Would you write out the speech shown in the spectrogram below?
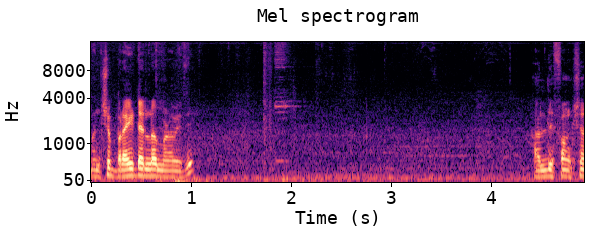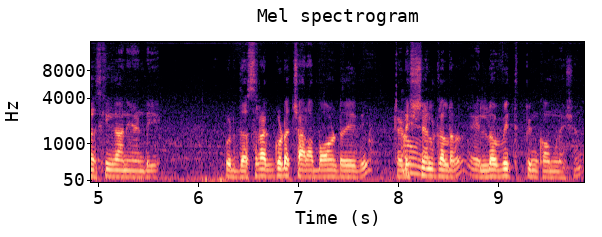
మంచి బ్రైట్ ఎల్లో మేడం ఇది. హల్దీ ఫంక్షన్స్కి కానివ్వండి. ఇప్పుడు దసరాకు కూడా చాలా బాగుంటుంది ఇది. Traditional colour yellow with pink combination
